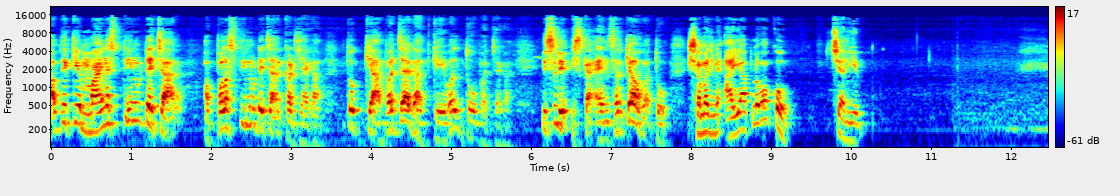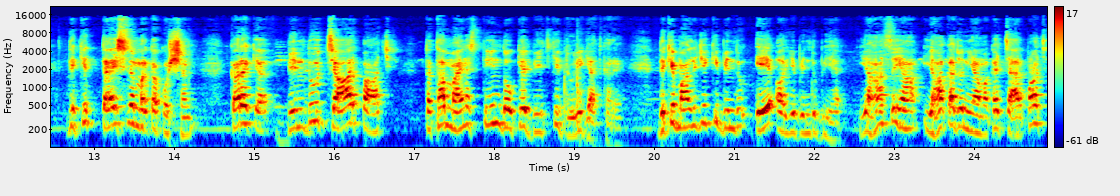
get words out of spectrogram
अब देखिए, माइनस तीन बटे चार और प्लस तीन बटे चार कट जाएगा। तो क्या बच जाएगा? केवल दो बच जाएगा। इसलिए इसका आंसर क्या होगा? तो समझ में आई आप लोगों को? चलिए। देखिए, तेईस नंबर का क्वेश्चन। करे क्या? बिंदु चार पाँच तथा माइनस तीन दो के बीच की दूरी ज्ञात करें। देखिए, मान लीजिए कि बिंदु ए और ये बिंदु बी है। यहाँ से यहाँ यहाँ का जो नियामक है चार पाँच,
